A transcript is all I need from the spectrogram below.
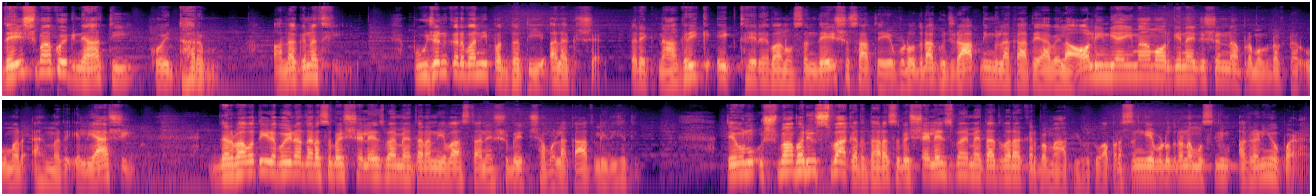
દેશમાં કોઈ જ્ઞાતિ, કોઈ ધર્મ અલગ નથી. પૂજન કરવાની પદ્ધતિ અલગ છે. દરેક નાગરિક એક થઈ રહેવાનો સંદેશ સાથે વડોદરા ગુજરાતની મુલાકાતે આવેલા ઓલ ઇન્ડિયા ઇમામ ઓર્ગેનાઇઝેશનના પ્રમુખ ડોક્ટર ઉમર અહેમદ ઇલિયાશી દર્ભાવતી ડભોઈના ધારાસભ્ય શૈલેષભાઈ મહેતાના નિવાસસ્થાને શુભેચ્છા મુલાકાત લીધી હતી. તેઓનું ઉષ્માભર્યું સ્વાગત ધારાસભ્ય શૈલેષભાઈ મહેતા દ્વારા કરવામાં આવ્યું હતું. આ પ્રસંગે વડોદરાના મુસ્લિમ અગ્રણીઓ પણ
